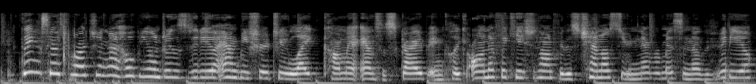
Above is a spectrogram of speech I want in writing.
Thanks guys for watching. I hope you enjoyed this video and be sure to like, comment, and subscribe and click all notifications on for this channel so you never miss another video.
